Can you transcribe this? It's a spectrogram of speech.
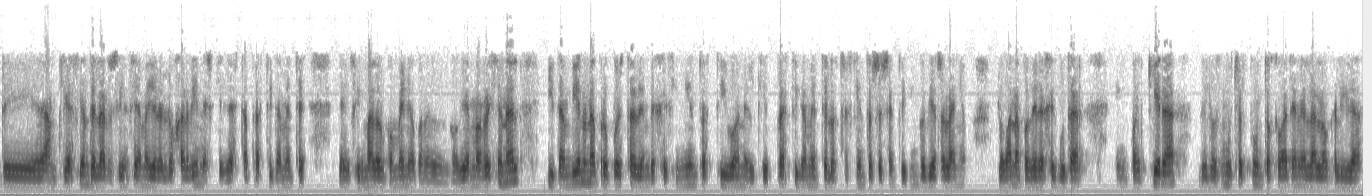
de ampliación de la residencia de mayores en los jardines, que ya está prácticamente eh, firmado el convenio con el gobierno regional, y también una propuesta de envejecimiento activo en el que prácticamente los 365 días al año lo van a poder ejecutar en cualquiera de los muchos puntos que va a tener la localidad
